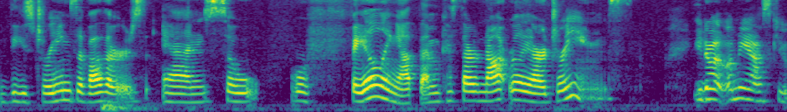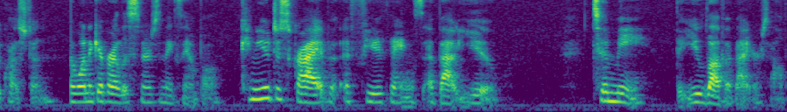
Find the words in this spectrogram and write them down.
these dreams of others and so we're failing at them because they're not really our dreams You know what? Let me ask you a question. I want to give our listeners an example. Can you describe a few things about you to me that you love about yourself?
